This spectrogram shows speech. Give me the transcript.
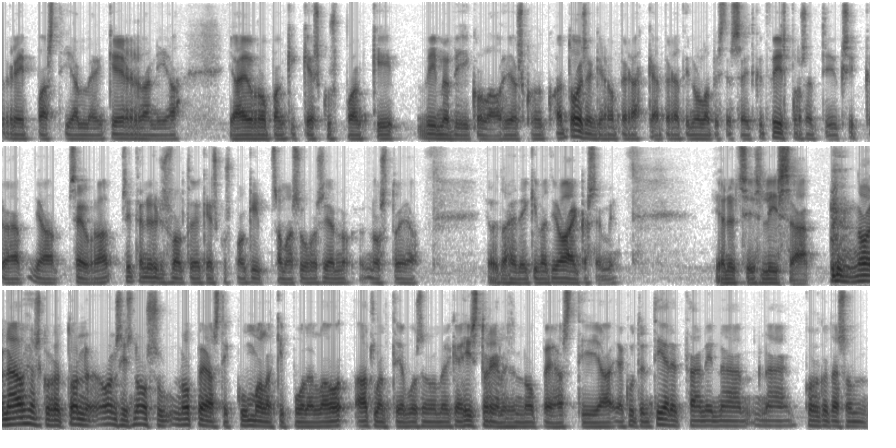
reippaasti jälleen kerran ja, ja Euroopankin keskuspankki viime viikolla ohjauskorkoa toisen kerran peräkkäin peräti 0,75 prosenttiyksikköä ja seuraa sitten Yhdysvaltojen keskuspankin samansuuruisia no-, nostoja, joita he tekivät jo aikaisemmin ja nyt siis lisää. No, nämä ohjauskorot on, on siis noussut nopeasti kummallakin puolella Atlanttia, voi sanoa melkein historiallisen nopeasti. Ja, ja kuten tiedetään, niin nämä, nämä korkotason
